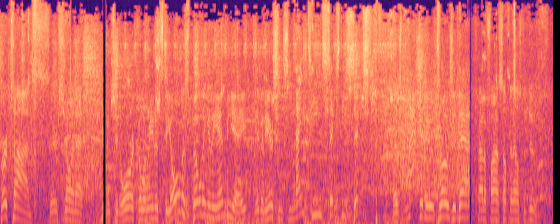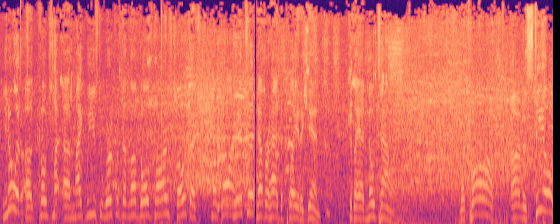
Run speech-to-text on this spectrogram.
Bertans, they're showing that. Mentioned Oracle Arena. It's the oldest building in the NBA. They've been here since 1966 as McAdoo throws it down. Try to find something else to do. You know what, uh, Coach Mike, uh, Mike, we used to work with that loved old cars, both as McCaw hits it, never had to play it again because I had no talent. McCaw on the steal,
